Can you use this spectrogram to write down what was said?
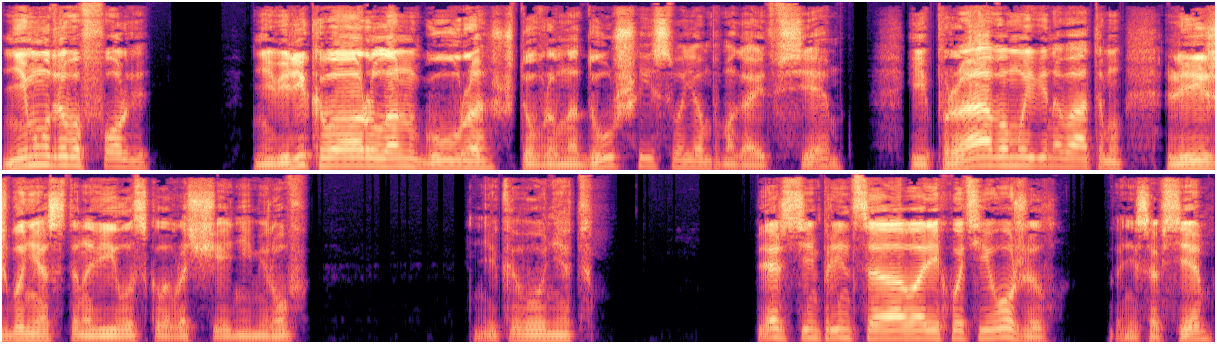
ни мудрого Форви, ни великого Орлангура, что в равнодушии своем помогает всем, и правому, и виноватому, лишь бы не остановилось коловращение миров. Никого нет. Перстень принца Авари хоть и ожил, да не совсем,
